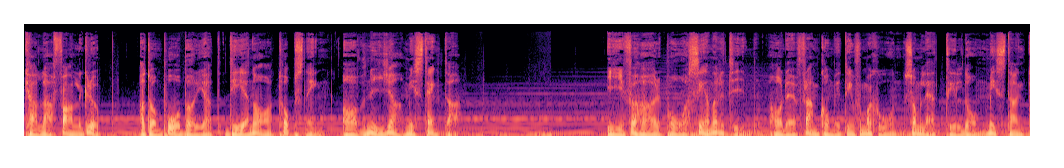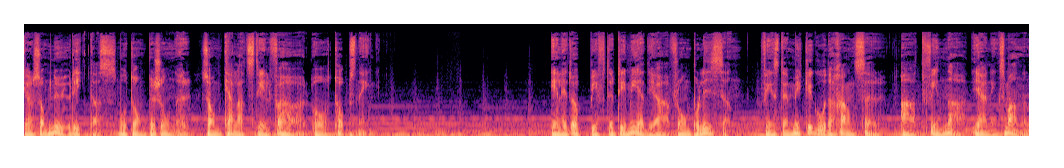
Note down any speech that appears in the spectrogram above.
Kalla fallgrupp, att de påbörjat DNA-topsning av nya misstänkta. I förhör på senare tid har det framkommit information som lett till de misstankar som nu riktas mot de personer som kallats till förhör och topsning. Enligt uppgifter till media från polisen finns det mycket goda chanser att finna gärningsmannen.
